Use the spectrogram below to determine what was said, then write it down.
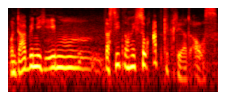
Und da bin ich eben, das sieht noch nicht so abgeklärt aus.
